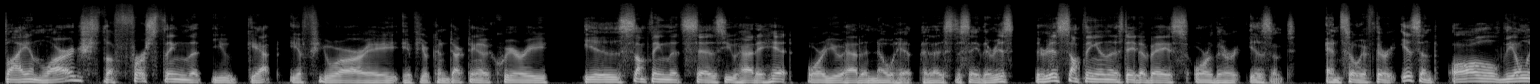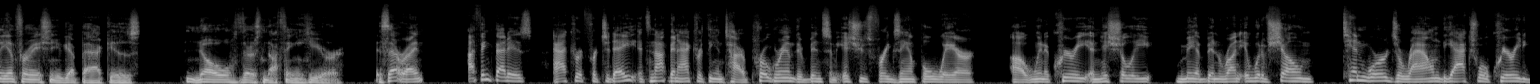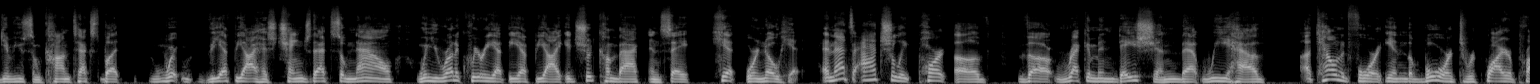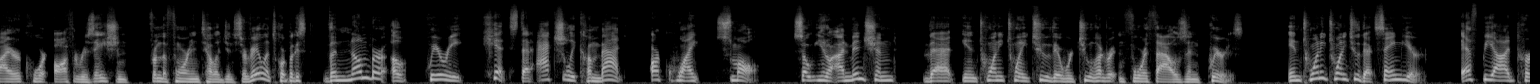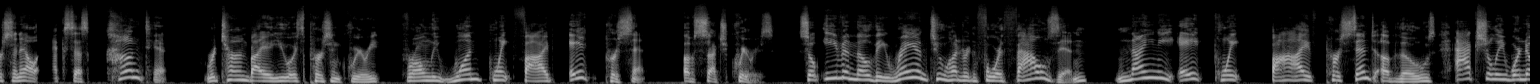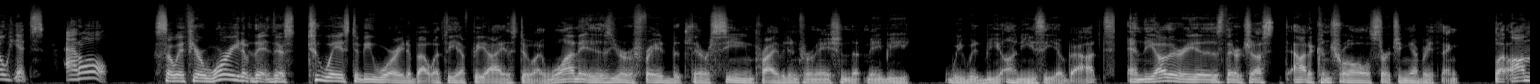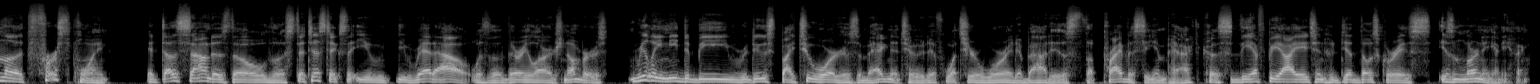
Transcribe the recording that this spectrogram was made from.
by and large, the first thing that you get if you are a if you're conducting a query is something that says you had a hit or you had a no hit. That is to say, there is there is something in this database or there isn't. And so if there isn't, all the only information you get back is no, there's nothing here. Is that right? I think that is accurate for today. It's not been accurate the entire program. There have been some issues, for example, where uh, when a query initially may have been run, it would have shown 10 words around the actual query to give you some context, but the FBI has changed that. So now when you run a query at the FBI, it should come back and say hit or no hit. And that's actually part of the recommendation that we have accounted for in the board to require prior court authorization from the Foreign Intelligence Surveillance Court because the number of query hits that actually come back are quite small. So, you know, I mentioned that in 2022, there were 204,000 queries. In 2022, that same year, FBI personnel accessed content returned by a U.S. person query for only 1.58% of such queries. So even though they ran 204,000, 98.5% of those actually were no hits at all. So if you're worried, there's two ways to be worried about what the FBI is doing. One is you're afraid that they're seeing private information that maybe we would be uneasy about. And the other is they're just out of control, searching everything. But on the first point, it does sound as though the statistics that you, you read out with the very large numbers really need to be reduced by two orders of magnitude if what you're worried about is the privacy impact, because the FBI agent who did those queries isn't learning anything.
